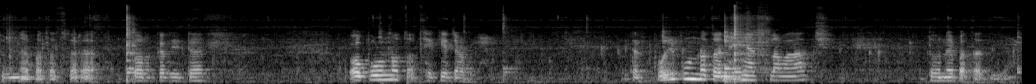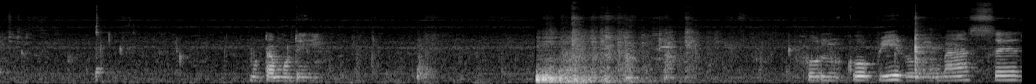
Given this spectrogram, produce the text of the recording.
ধনিয়া পাতা ছাড়া তরকারিটার অপূর্ণতা থেকে যাবে। এটার পরিপূর্ণতা নিয়ে আসলাম আজ ধনে পাতা দিয়ে। মোটামুটি ফুলকপি, রুই মাছের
